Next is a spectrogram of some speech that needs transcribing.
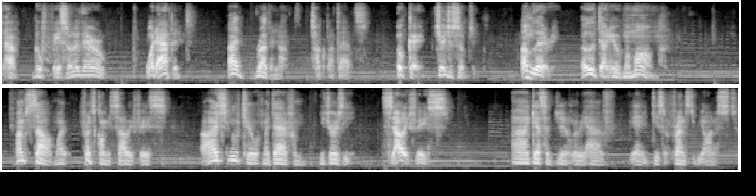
have no face under there? What happened? I'd rather not talk about that. Okay, change the subject. I'm Larry. I live down here with my mom. I'm Sal. My friends call me Sally Face. I just moved here with my dad from New Jersey. Sally Face. I guess I didn't really have any decent friends, to be honest.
